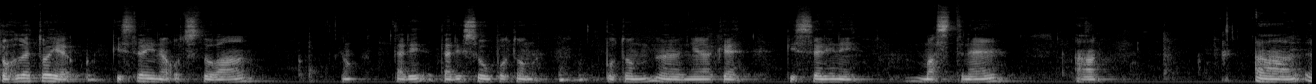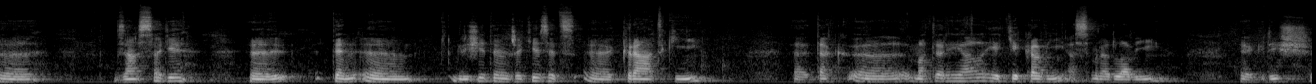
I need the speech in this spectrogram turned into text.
tohle to je kyselina octová, no, tady, tady jsou potom, potom nějaké kyseliny mastné a a e, v zásadě e, ten, e, když je ten řetězec krátký, tak materiál je těkavý a smradlavý. Když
